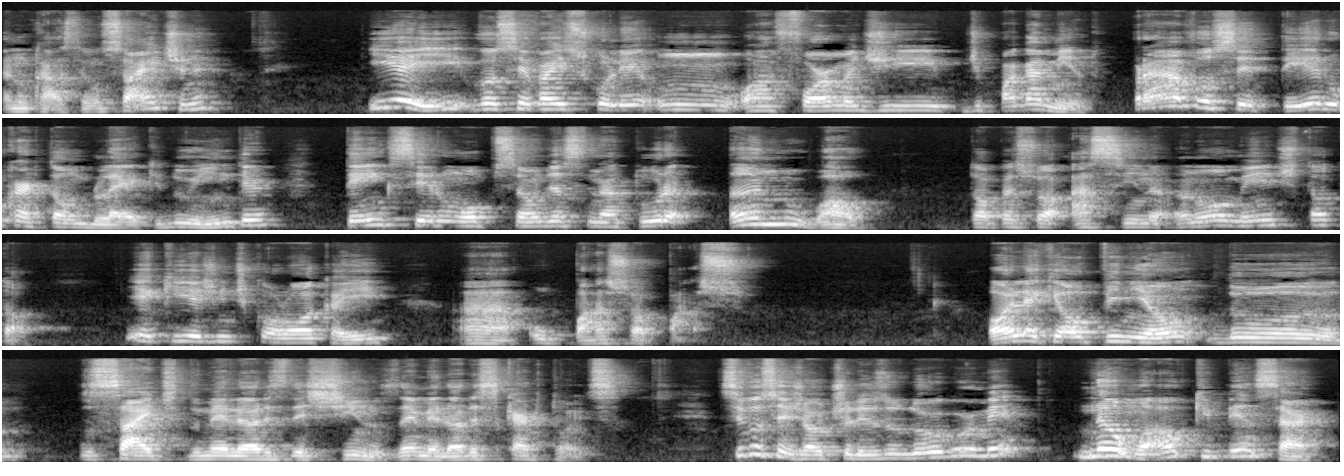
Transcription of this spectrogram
no caso tem um site, né? E aí você vai escolher um, a forma de, de pagamento. Para você ter o cartão Black do Inter, tem que ser uma opção de assinatura anual. Então a pessoa assina anualmente, tal, tal. E aqui a gente coloca aí o passo a passo. Olha aqui a opinião do, do site do Melhores Destinos, né? Melhores Cartões. Se você já utiliza o Dor Gourmet, não há o que pensar.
